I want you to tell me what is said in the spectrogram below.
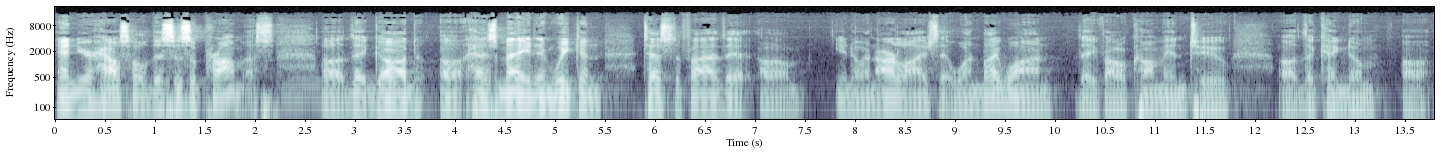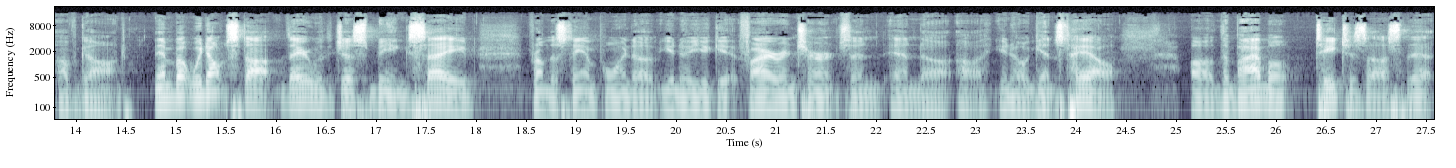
and your household." This is a promise uh, that God uh, has made, and we can testify that um, you know in our lives that one by one They've all come into uh, the kingdom uh, of God. And but we don't stop there with just being saved from the standpoint of you know you get fire insurance and and uh, uh you know against hell. Uh, the Bible teaches us that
